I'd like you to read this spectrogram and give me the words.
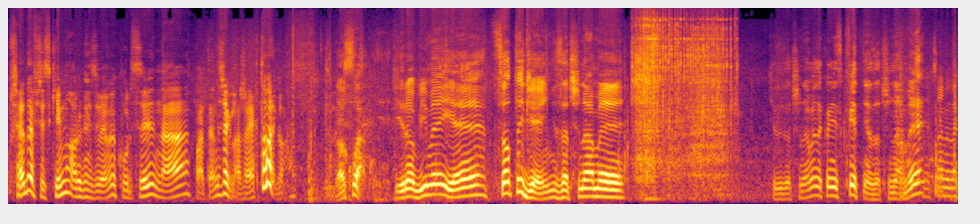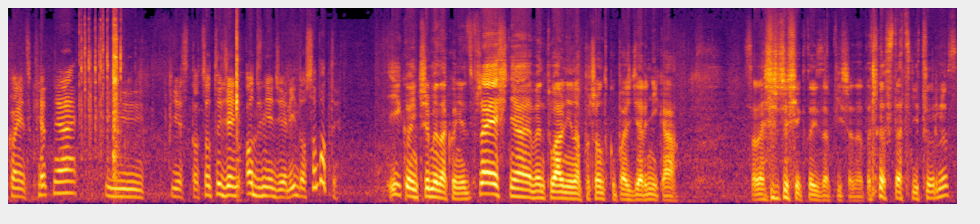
przede wszystkim organizujemy kursy na patent żeglarza jachtowego. Dokładnie. I robimy je co tydzień. Zaczynamy. Kiedy zaczynamy? Na koniec kwietnia zaczynamy. Zaczynamy na koniec kwietnia i jest to co tydzień od niedzieli do soboty. I kończymy na koniec września, ewentualnie na początku października. Zależy, czy się ktoś zapisze na ten ostatni turnus.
